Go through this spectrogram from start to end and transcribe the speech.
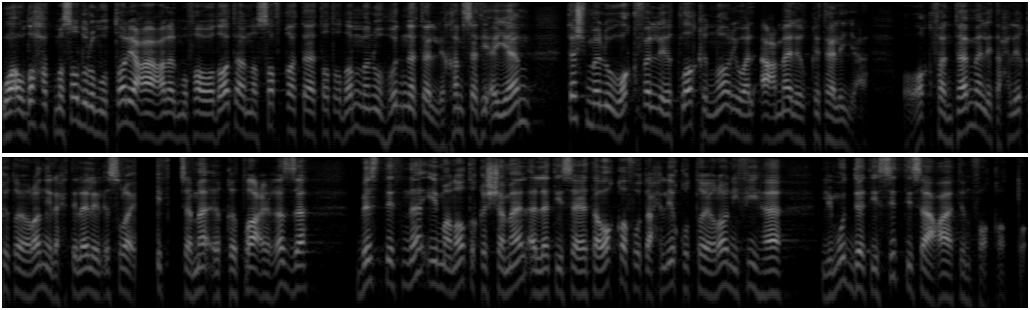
وأوضحت مصادر مطلعة على المفاوضات أن الصفقة تتضمن هدنة لخمسة أيام تشمل وقفا لإطلاق النار والأعمال القتالية ووقفا تاما لتحليق طيران الاحتلال الإسرائيلي في سماء قطاع غزة باستثناء مناطق الشمال التي سيتوقف تحليق الطيران فيها لمدة ست ساعات فقط.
